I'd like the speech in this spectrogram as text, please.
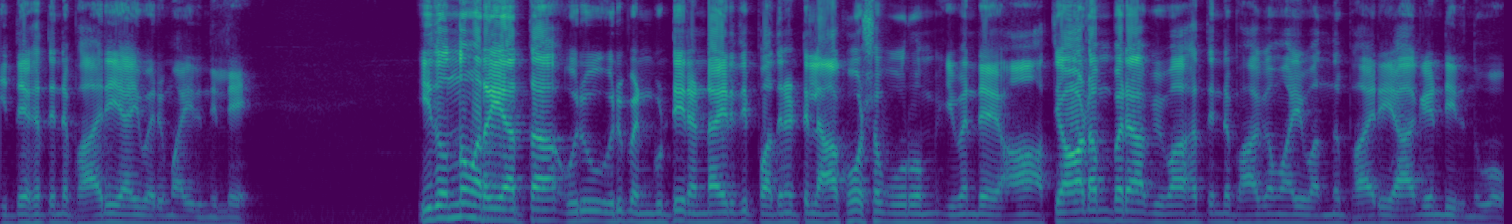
ഇദ്ദേഹത്തിന്റെ ഭാര്യയായി വരുമായിരുന്നില്ലേ? ഇതൊന്നും അറിയാത്ത ഒരു ഒരു പെൺകുട്ടി രണ്ടായിരത്തി പതിനെട്ടിൽ ആഘോഷപൂർവം ഇവന്റെ ആ അത്യാഡംബര വിവാഹത്തിന്റെ ഭാഗമായി വന്ന് ഭാര്യയാകേണ്ടിയിരുന്നുവോ?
